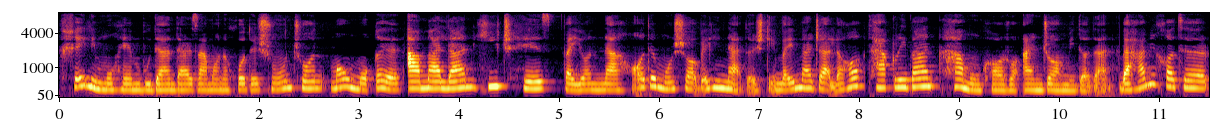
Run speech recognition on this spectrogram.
خیلی مهم بودن در زمان خودشون. چون ما اون موقع عملا هیچ حزب و یا نهاد مشابهی نداشتیم و این مجله ها تقریبا همون کار رو انجام می‌دادن. به همین خاطر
